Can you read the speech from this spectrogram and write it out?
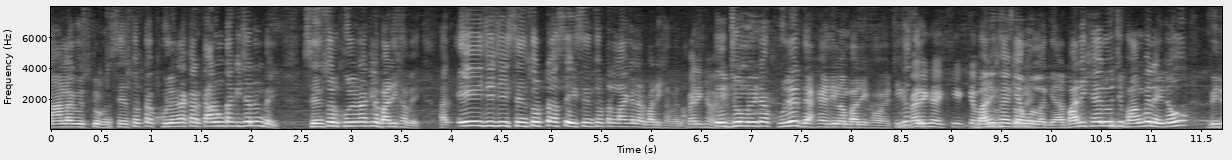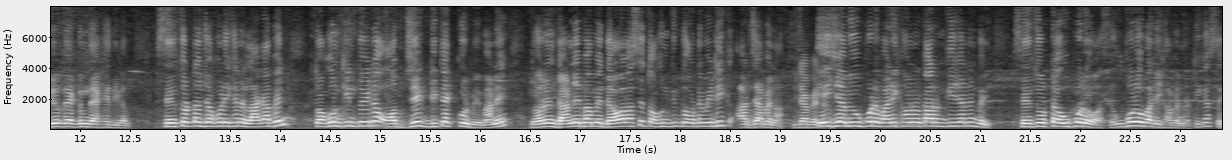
না লাগা ইউজ করবেন। সেন্সরটা খুলে রাখার কারণটা কি জানেন ভাই? সেন্সর খুলে রাখলে বাড়ি খাবে। আর এই যে যে সেন্সরটা আছে এই সেন্সরটা লাগালে আর বাড়ি খাবে না। এর জন্য এটা খুলে দেখাই দিলাম বাড়ি খাওয়ায় ঠিক আছে? বাড়ি খায় কেমন বাড়ি খায় কেমন লাগে? আর বাড়ি খাইলে ওই যে ভাঙবে না এটাও ভিডিওতে একদম দেখাই দিলাম। সেন্সরটা যখন এখানে লাগাবেন তখন কিন্তু এটা অবজেক্ট ডিটেক্ট করবে। মানে ধরেন ডানে বামে দেওয়াল আছে তখন কিন্তু অটোমেটিক আর যাবে না। যাবে না। এই যে আমি উপরে বাড়ি খাওয়ানোর কারণ কি জানেন ভাই? সেন্সরটা উপরেও আছে। উপরেও বাড়ি খাবে না ঠিক আছে?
